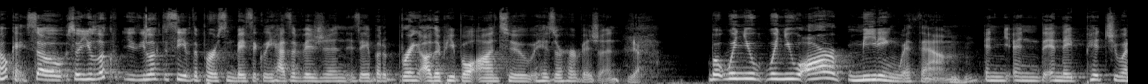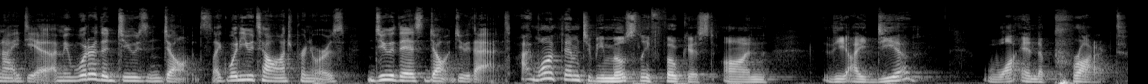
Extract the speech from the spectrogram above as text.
Okay, so so you look you look to see if the person basically has a vision, is able to bring other people onto his or her vision. Yeah. But when you when you are meeting with them mm-hmm. and and and they pitch you an idea, I mean, what are the do's and don'ts? Like, what do you tell entrepreneurs? Do this, don't do that. I want them to be mostly focused on the idea and the product.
